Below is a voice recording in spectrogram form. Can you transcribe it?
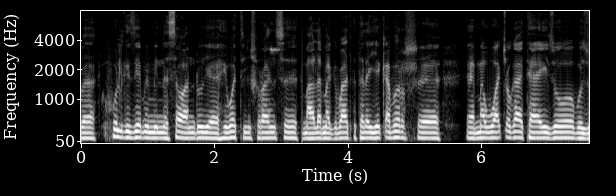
በሁልጊዜም የሚነሳው አንዱ የህይወት ኢንሹራንስ ማለመግባት፣ በተለይ የቀብር መዋጮ ጋር ተያይዞ ብዙ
